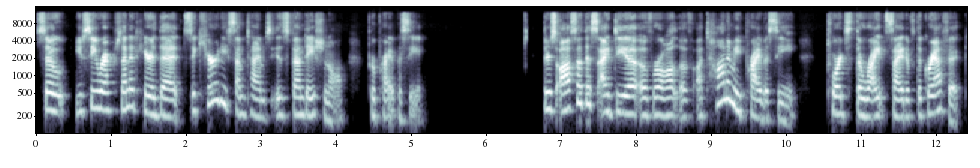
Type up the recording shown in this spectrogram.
So you see represented here that security sometimes is foundational for privacy. There's also this idea overall of autonomy privacy towards the right side of the graphic.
